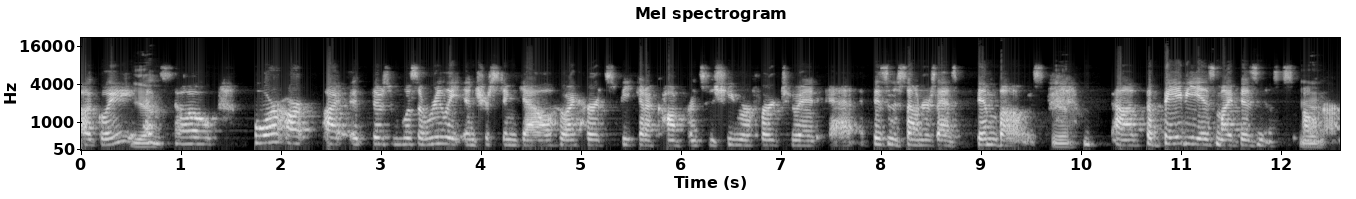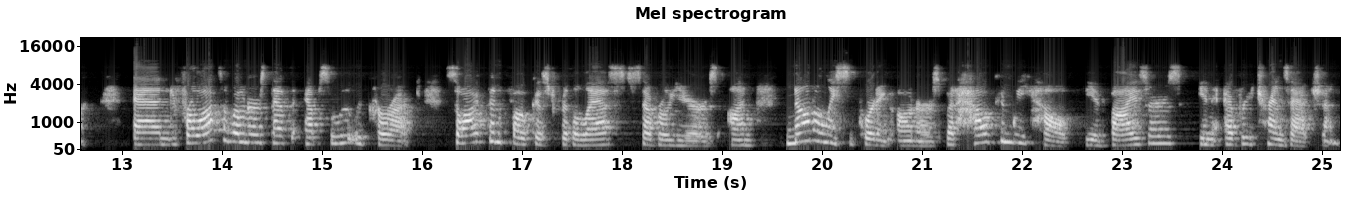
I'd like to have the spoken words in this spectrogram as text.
ugly. Yeah. And so, for our, I, there was a really interesting gal who I heard speak at a conference, and she referred to it, uh, business owners as bimbos. Yeah. Uh, the baby is my business owner. And for lots of owners, that's absolutely correct. So I've been focused for the last several years on not only supporting owners, but how can we help the advisors in every transaction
